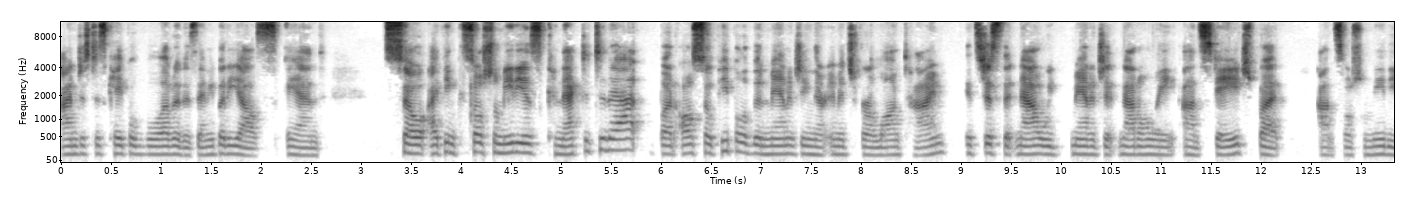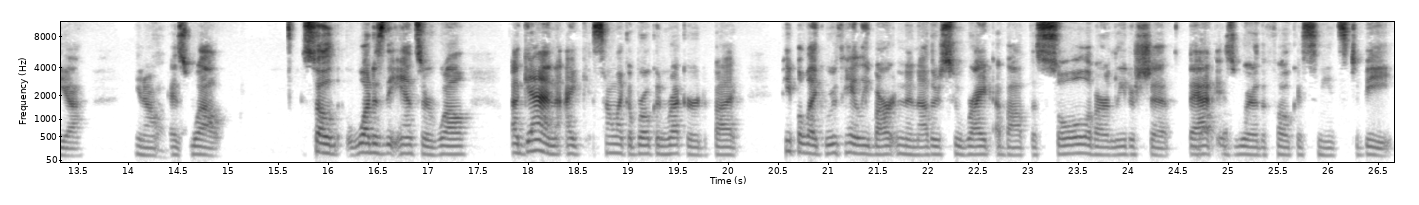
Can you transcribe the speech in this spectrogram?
I'm just as capable of it as anybody else. And so I think social media is connected to that, but also people have been managing their image for a long time. It's just that now we manage it not only on stage, but on social media, you know, yeah. as well. So what is the answer? Well, again, I sound like a broken record, but people like Ruth Haley Barton and others who write about the soul of our leadership, that is where the focus needs to be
